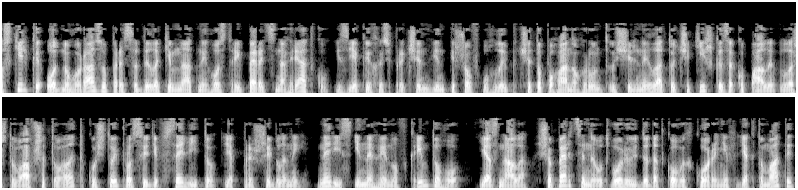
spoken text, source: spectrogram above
Оскільки одного разу пересадила кімнатний гострий перець на грядку, із якихось причин він пішов у глиб, чи то погано ґрунт ущільнила, то чи кішки закопали, влаштувавши туалет, куш той просидів все літо, як пришиблений, не ріс і не гинув. Крім того, я знала, що перці не утворюють додаткових коренів, як томати,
